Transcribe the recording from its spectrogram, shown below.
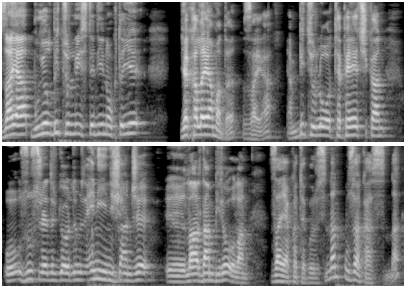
Zaya bu yıl bir türlü istediği noktayı yakalayamadı Zaya. Yani bir türlü o tepeye çıkan o uzun süredir gördüğümüz en iyi nişancılardan biri olan Zaya kategorisinden uzak aslında.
